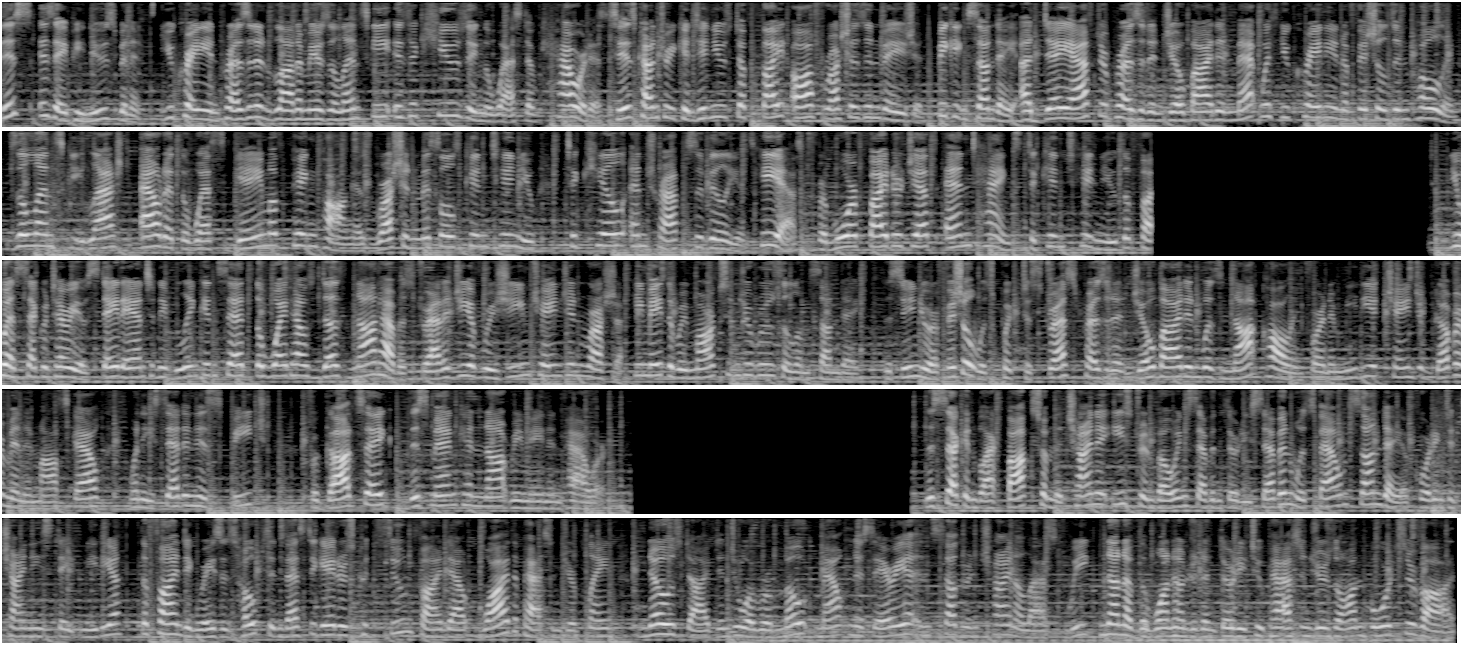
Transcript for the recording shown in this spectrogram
This is AP News Minute. Ukrainian President Vladimir Zelensky is accusing the West of cowardice. His country continues to fight off Russia's invasion. Speaking Sunday, a day after President Joe Biden met with Ukrainian officials in Poland, Zelensky lashed out at the West's game of ping pong as Russian missiles continue to kill and trap civilians. He asked for more fighter jets and tanks to continue the fight. U.S. Secretary of State Antony Blinken said the White House does not have a strategy of regime change in Russia. He made the remarks in Jerusalem Sunday. The senior official was quick to stress President Joe Biden was not calling for an immediate change of government in Moscow when he said in his speech, For God's sake, this man cannot remain in power. The second black box from the China Eastern Boeing 737 was found Sunday, according to Chinese state media. The finding raises hopes investigators could soon find out why the passenger plane nosedived into a remote mountainous area in southern China last week. None of the 132 passengers on board survived.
